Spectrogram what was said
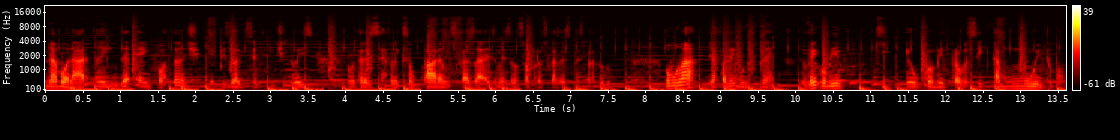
Namorar ainda é importante? Episódio 122. Eu vou trazer essa reflexão para os casais, mas não só para os casais, mas para todo mundo. Vamos lá? Já falei muito, né? Então vem comigo que eu prometo para você que tá muito bom.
